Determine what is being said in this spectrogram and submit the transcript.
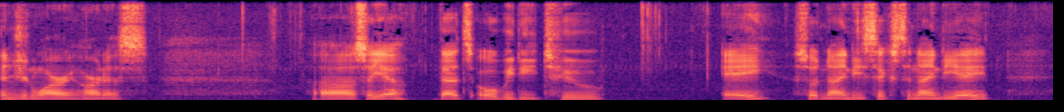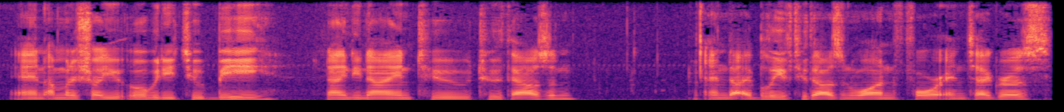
engine wiring harness. Uh, so yeah, that's OBD2A, so 96 to 98, and I'm going to show you OBD2B, 99 to 2000, and I believe 2001 for Integras.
